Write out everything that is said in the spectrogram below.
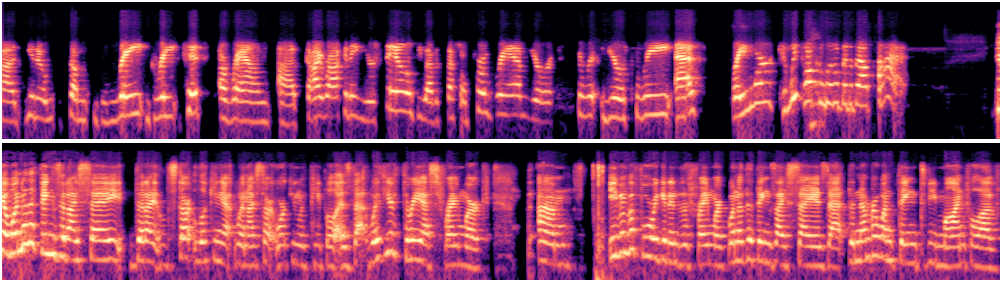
uh, you know, some great, great tips around uh, skyrocketing your sales. You have a special program, your, th- your 3S framework. Can we talk a little bit about that? Yeah, one of the things that I say that I start looking at when I start working with people is that with your 3S framework, um, even before we get into the framework, one of the things I say is that the number one thing to be mindful of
